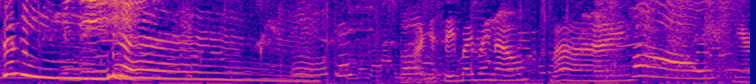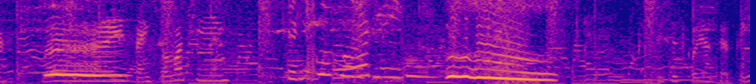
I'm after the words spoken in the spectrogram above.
20. 20 you say bye-bye now. Bye. Bye. Here. Bye. Thanks for watching. Thanks for watching. This is Kuya Zethi.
